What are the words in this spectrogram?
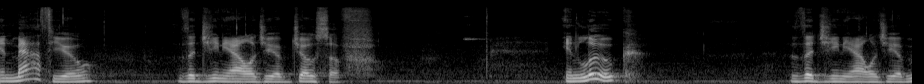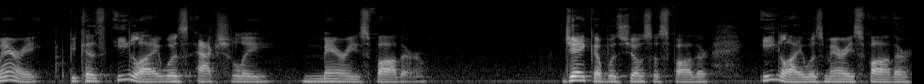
in Matthew, the genealogy of Joseph. In Luke, the genealogy of Mary, because Eli was actually Mary's father. Jacob was Joseph's father. Eli was Mary's father.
